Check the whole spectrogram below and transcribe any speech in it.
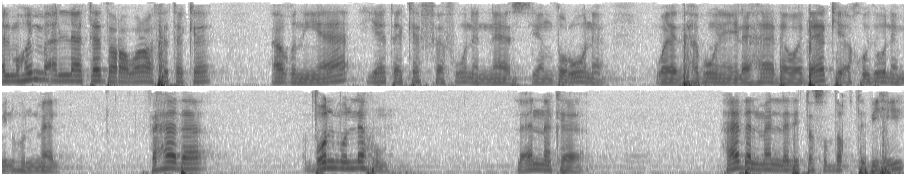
المهم أن لا تذر ورثتك أغنياء يتكففون الناس ينظرون ويذهبون إلى هذا وذاك يأخذون منه المال. فهذا ظلم لهم لأنك هذا المال الذي تصدقت به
